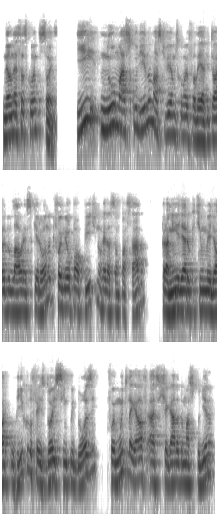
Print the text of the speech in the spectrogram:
não nessas condições. E no masculino, nós tivemos, como eu falei, a vitória do Lawrence Querono, que foi meu palpite no redação passada. Para mim, ele era o que tinha o melhor currículo, fez 2, 5 e 12. Foi muito legal a chegada do masculino,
